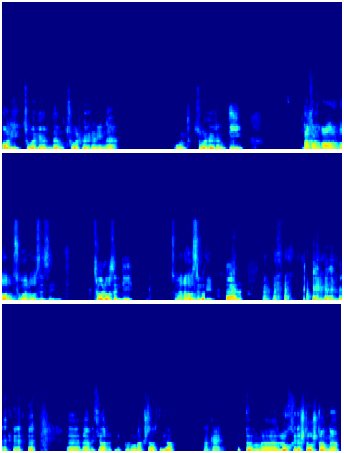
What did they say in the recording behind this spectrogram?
alle Zuhörenden und Zuhörerinnen und Zuhörende, ich Einfach alle, die Zuhören sind. Zuhörende, Zuhörende. der, äh, nein, mein Jahr hat mit Corona gestartet, ja. Okay. Mit dem äh, Loch in der Stoßstange,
